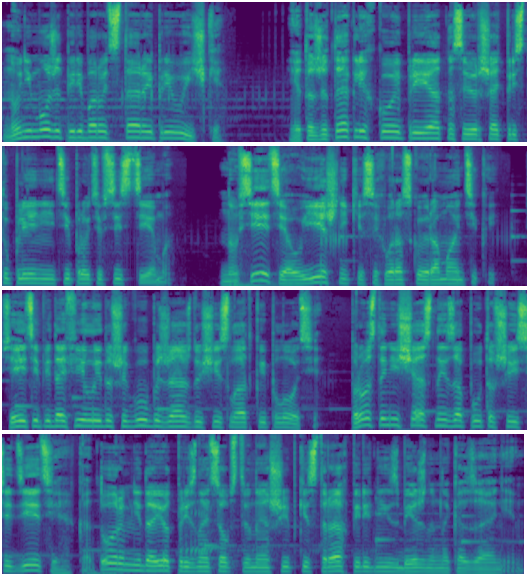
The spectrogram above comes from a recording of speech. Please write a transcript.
но не может перебороть старые привычки. Это же так легко и приятно совершать преступления и идти против системы. Но все эти ауешники с их воровской романтикой, все эти педофилы и душегубы, жаждущие сладкой плоти – Просто несчастные запутавшиеся дети, которым не дает признать собственные ошибки страх перед неизбежным наказанием.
